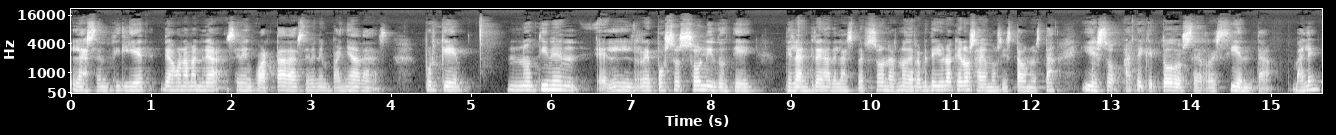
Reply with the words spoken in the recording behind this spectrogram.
la sencillez de alguna manera se ven coartadas, se ven empañadas, porque no tienen el reposo sólido de, de, la entrega de las personas, ¿no? De repente hay una que no sabemos si está o no está, y eso hace que todo se resienta, ¿vale?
